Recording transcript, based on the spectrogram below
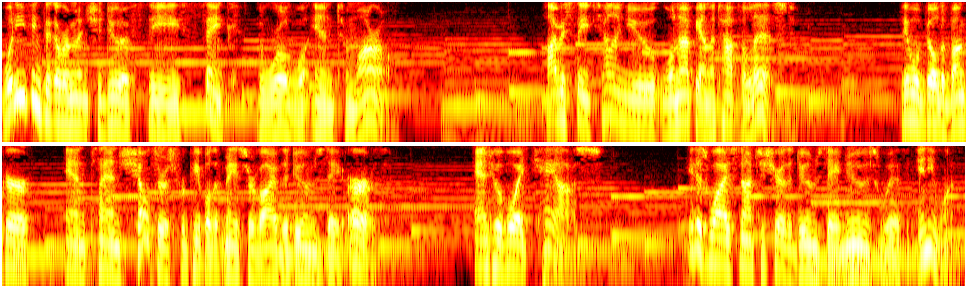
What do you think the government should do if they think the world will end tomorrow? Obviously, telling you will not be on the top of the list. They will build a bunker and plan shelters for people that may survive the doomsday Earth. And to avoid chaos, it is wise not to share the doomsday news with anyone.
